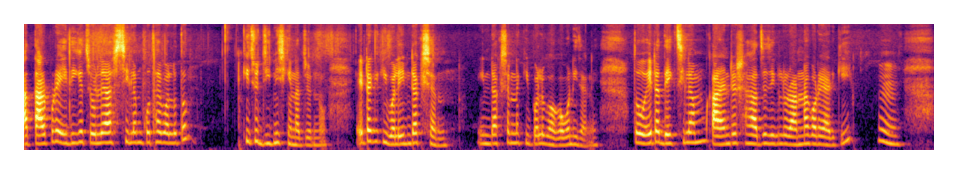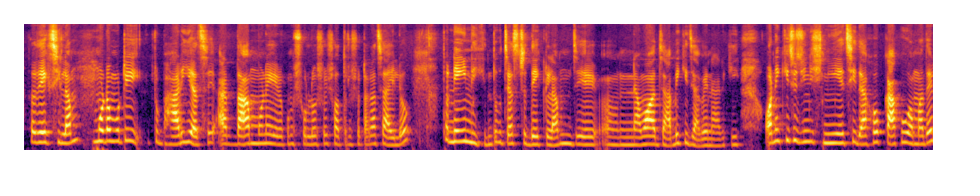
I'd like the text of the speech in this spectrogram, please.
আর তারপরে এইদিকে চলে আসছিলাম, কোথায় বলো তো? কিছু জিনিস কেনার জন্য। এটাকে কি বলে? ইন্ডাকশান ইন্ডাকশান না কী বলে ভগবানই জানে। তো এটা দেখছিলাম কারেন্টের সাহায্যে যেগুলো রান্না করে আর কি। হুম। তো দেখছিলাম মোটামুটি একটু ভারী আছে আর দাম মনে এরকম ষোলোশো সতেরোশো টাকা চাইলো তো নেইনি কিন্তু জাস্ট দেখলাম যে নেওয়া যাবে কি যাবে না আর কি। অনেক কিছু জিনিস নিয়েছি দেখো কাকু আমাদের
